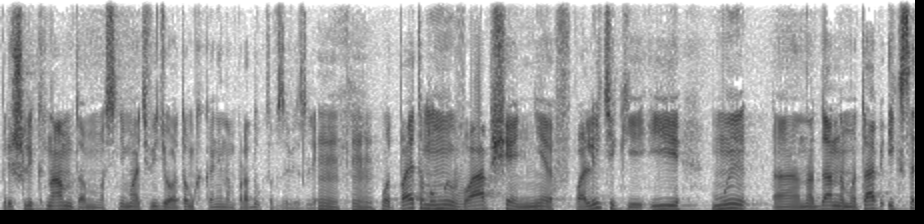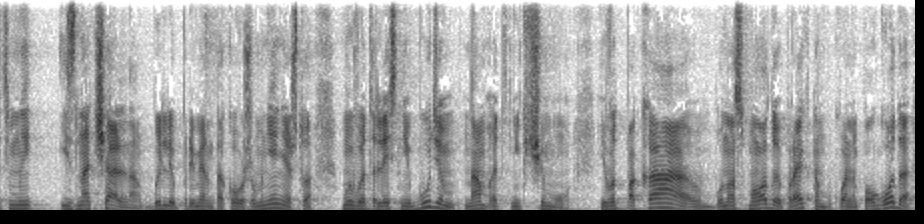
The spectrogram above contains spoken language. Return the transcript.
пришли к нам там снимать видео о том, как они нам продуктов завезли. Mm-hmm. Вот, поэтому мы вообще не в политике, и мы э, на данном этапе, и, кстати, мы изначально были примерно такого же мнения, что мы в это лезть не будем, нам это ни к чему. И вот пока у нас молодой проект, нам буквально полгода,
